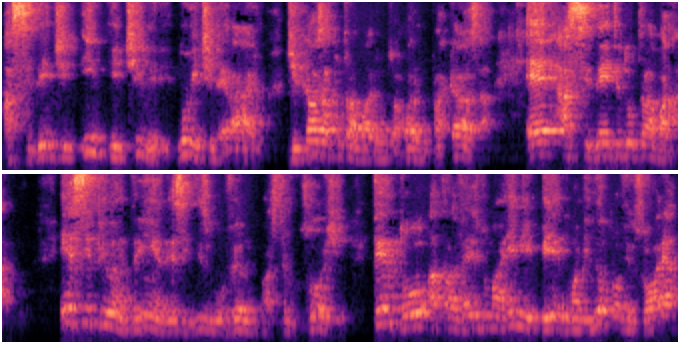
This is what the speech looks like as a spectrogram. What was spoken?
acidente in itinere, no itinerário, de casa para o trabalho, do trabalho para casa, é acidente do trabalho. Esse pilantrinha desse desgoverno que nós temos hoje tentou, através de uma MP, de uma medida provisória,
